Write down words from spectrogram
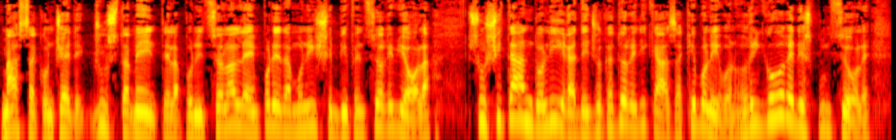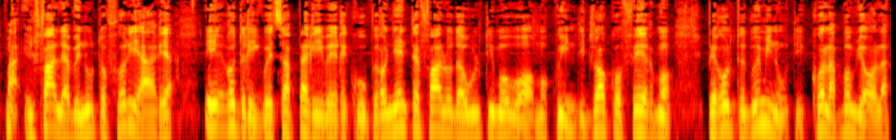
Massa concede giustamente la punizione all'Empoli ed ammonisce il difensore viola, suscitando l'ira dei giocatori di casa che volevano rigore ed espulsione, ma il fallo è avvenuto fuori aria e Rodriguez appariva in recupero. Niente fallo da ultimo uomo, quindi gioco fermo per oltre due minuti. Con la Boviola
